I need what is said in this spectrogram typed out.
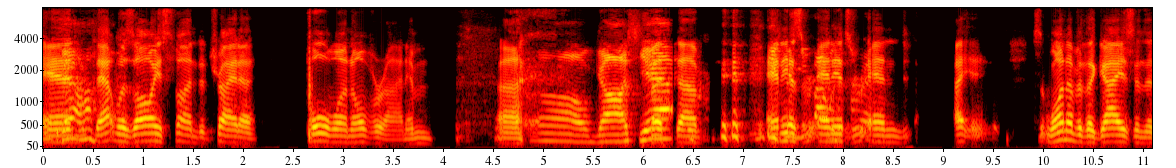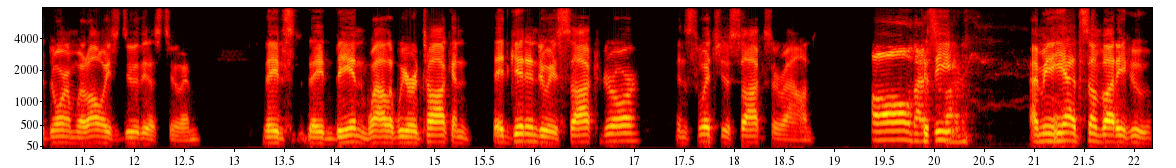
yeah. that was always fun to try to pull one over on him. Uh, Oh gosh, yeah. but, um, and his and his that. and I, one of the guys in the dorm would always do this to him. They'd they'd be in while we were talking. They'd get into his sock drawer and switch his socks around. Oh, that's he- funny. I mean, he had somebody who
